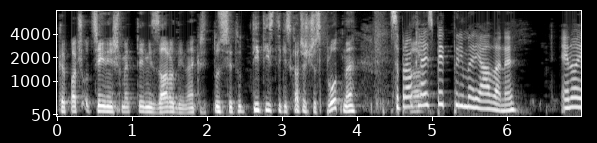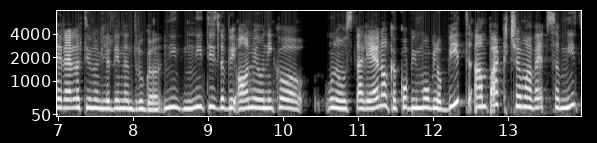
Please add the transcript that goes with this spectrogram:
Ker pač oceniš med temi zarodi, ne? ker tu si tudi ti tisti, ki skačeš čez plot. Ne? Se pravi, Da- klej spet primerjava. Ne? Eno je relativno glede na drugo. Ni, ni tisto, da bi on imel neko ustaljeno, kako bi moglo biti, ampak če ima več samic,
